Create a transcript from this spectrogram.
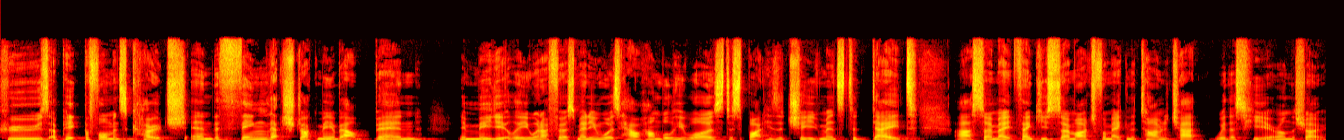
who's a peak performance coach. And the thing that struck me about Ben immediately when I first met him was how humble he was despite his achievements to date. Uh, so, mate, thank you so much for making the time to chat with us here on the show.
